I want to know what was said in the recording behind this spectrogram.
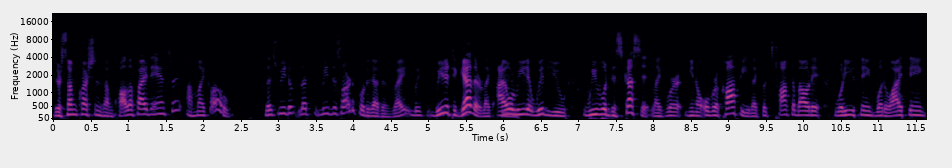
There's some questions I'm qualified to answer. I'm like, oh, let's read it let's read this article together right? We read it together. Like i will read it with you. We will discuss it. Like we're you know over coffee. Like let's talk about it. What do you think? What do i think?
